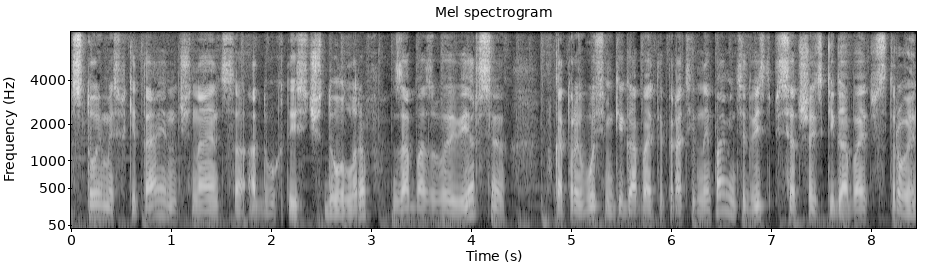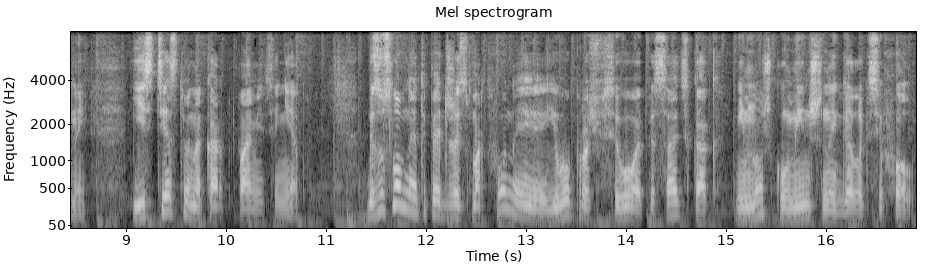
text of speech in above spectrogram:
Стоимость в Китае начинается от 2000 долларов за базовую версию, в которой 8 гигабайт оперативной памяти, 256 гигабайт встроенной. Естественно, карт памяти нет. Безусловно, это 5G смартфон, и его проще всего описать как немножко уменьшенный Galaxy Fold.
